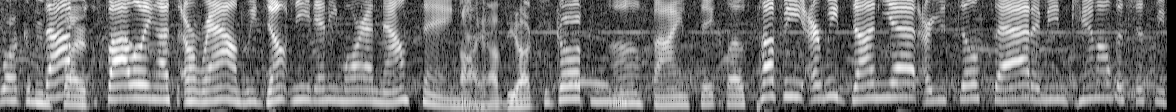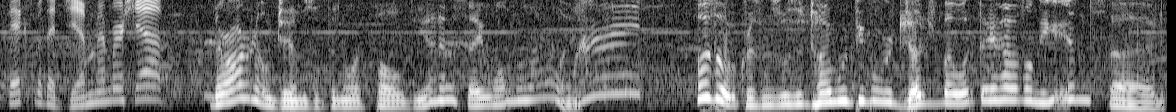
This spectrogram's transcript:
Moroccan Stop following us around. We don't need any more announcing. I have the Oxycontin. Oh, fine. Stay close. Puffy, are we done yet? Are you still sad? I mean, can't all this just be fixed with a gym membership? There are no gyms at the North Pole. The NSA won't allow it. What? I thought Christmas was a time when people were judged by what they have on the inside.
